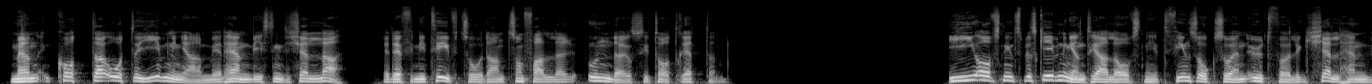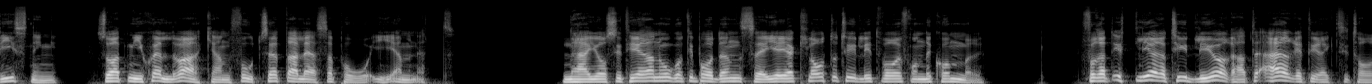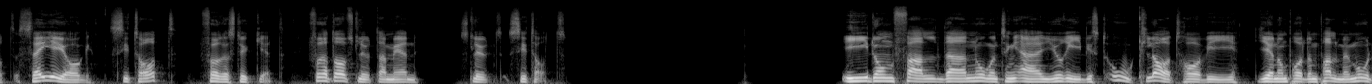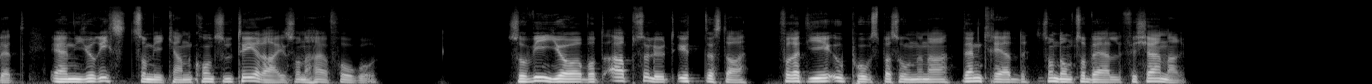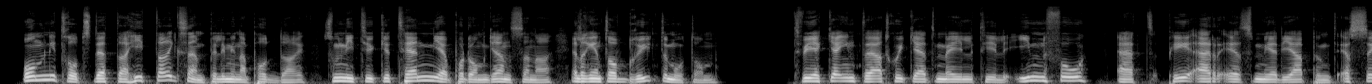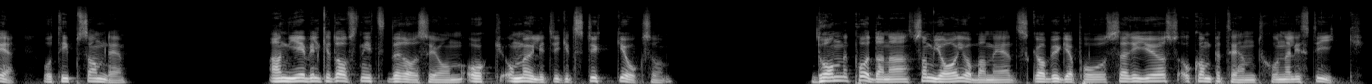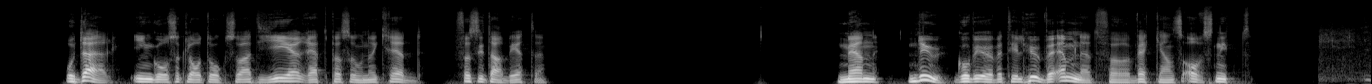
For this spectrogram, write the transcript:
Men korta återgivningar med hänvisning till källa är definitivt sådant som faller under citaträtten. I avsnittsbeskrivningen till alla avsnitt finns också en utförlig källhänvisning så att ni själva kan fortsätta läsa på i ämnet. När jag citerar något i podden säger jag klart och tydligt varifrån det kommer. För att ytterligare tydliggöra att det är ett direkt citat säger jag citat före stycket för att avsluta med slut citat. I de fall där någonting är juridiskt oklart har vi, genom podden Palmemordet, en jurist som vi kan konsultera i sådana här frågor. Så vi gör vårt absolut yttersta för att ge upphovspersonerna den cred som de så väl förtjänar. Om ni trots detta hittar exempel i mina poddar som ni tycker tänjer på de gränserna eller rent av bryter mot dem, tveka inte att skicka ett mejl till info prsmedia.se och tipsa om det. Ange vilket avsnitt det rör sig om och om möjligt vilket stycke också. De poddarna som jag jobbar med ska bygga på seriös och kompetent journalistik. Och där ingår såklart också att ge rätt personer cred för sitt arbete. Men nu går vi över till huvudämnet för veckans avsnitt.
